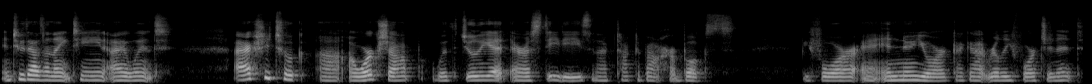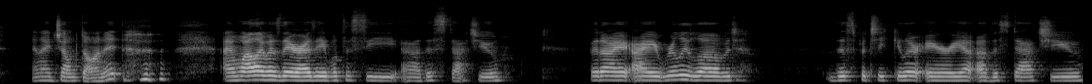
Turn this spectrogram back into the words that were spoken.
In 2019, I went I actually took uh, a workshop with Juliet Aristides, and I've talked about her books before in New York. I got really fortunate and I jumped on it. and while I was there, I was able to see uh, this statue. But I, I really loved this particular area of the statue.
